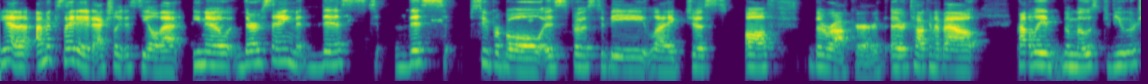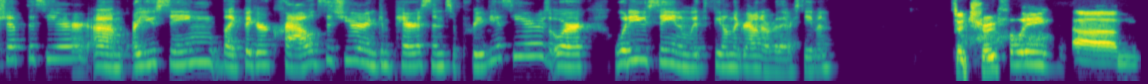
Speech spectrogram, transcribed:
Yeah, I'm excited actually to see all that. You know, they're saying that this this Super Bowl is supposed to be like just off the rocker. They're talking about probably the most viewership this year. Um, are you seeing like bigger crowds this year in comparison to previous years, or what are you seeing with feet on the ground over there, Stephen? So, truthfully, um,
